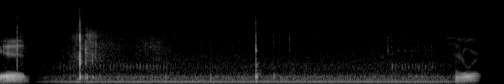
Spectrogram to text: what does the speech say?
Good. That'll work.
